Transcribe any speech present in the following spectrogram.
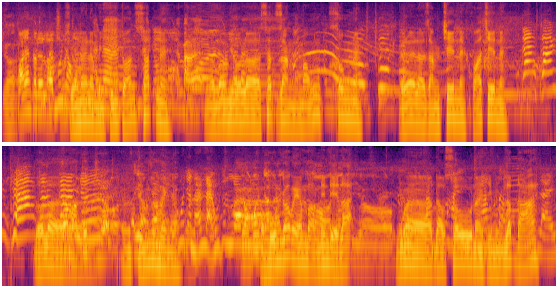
lọt chiều nay là mình tính toán sắt này. Là bao nhiêu là sắt rằng móng không này. Đấy đây là rằng trên này khóa trên này. Đó là em tính như mình này. Còn bốn góc em bảo nên để lại. nếu mà đào sâu này thì mình lấp đá. ấy.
